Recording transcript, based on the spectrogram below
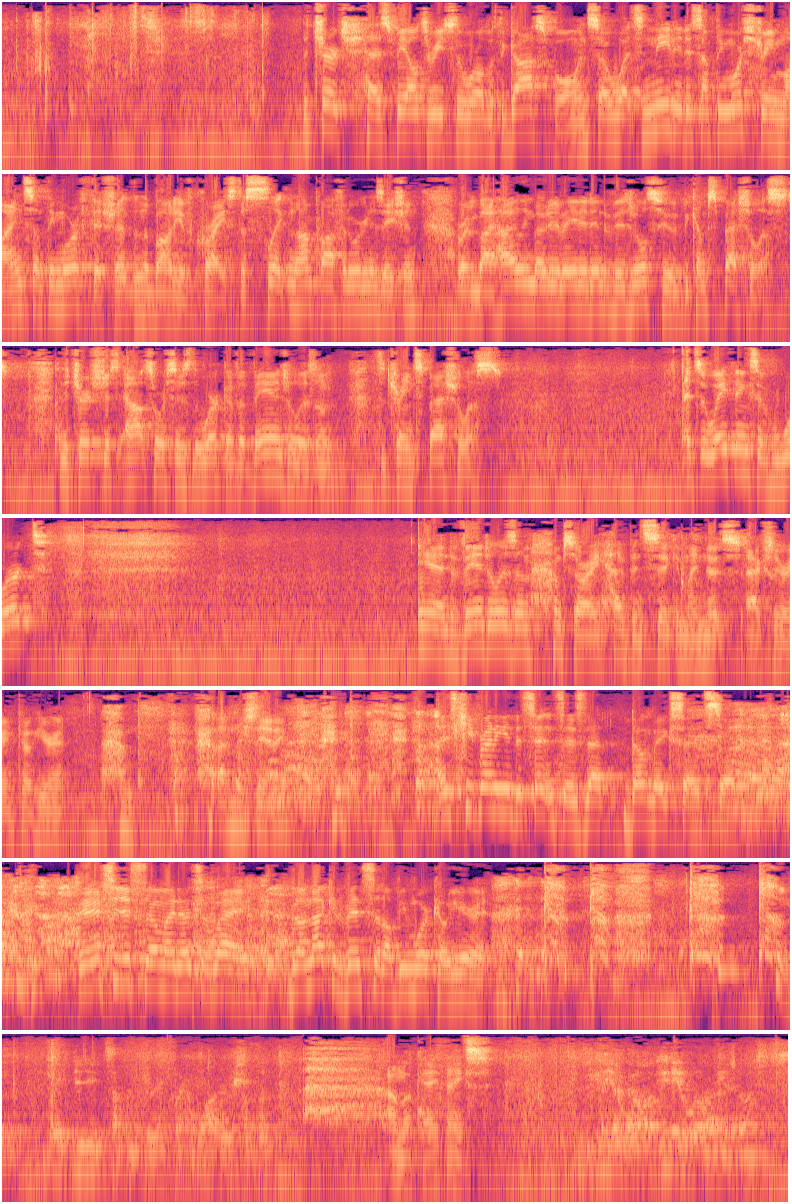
the church has failed to reach the world with the gospel, and so what's needed is something more streamlined, something more efficient than the body of Christ. A slick nonprofit organization run by highly motivated individuals who have become specialists. The church just outsources the work of evangelism to trained specialists. It's the way things have worked. And evangelism, I'm sorry, I've been sick and my notes actually are incoherent. I'm um, understanding. I just keep running into sentences that don't make sense. So maybe I should just throw my notes away. But I'm not convinced that I'll be more coherent. Wait, did you need something to drink, like a water or something? I'm okay, thanks. You need a will. You need a will and don't you?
